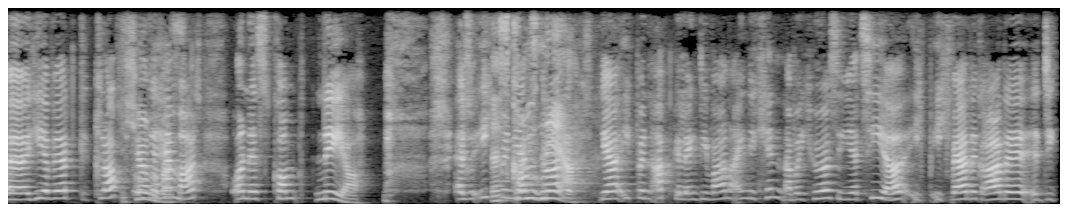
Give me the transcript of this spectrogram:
äh, hier wird geklopft und gehämmert und es kommt näher. Also ich Es bin kommt näher. ja, ich bin abgelenkt. Die waren eigentlich hinten, aber ich höre sie jetzt hier. Ich, ich werde gerade, die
